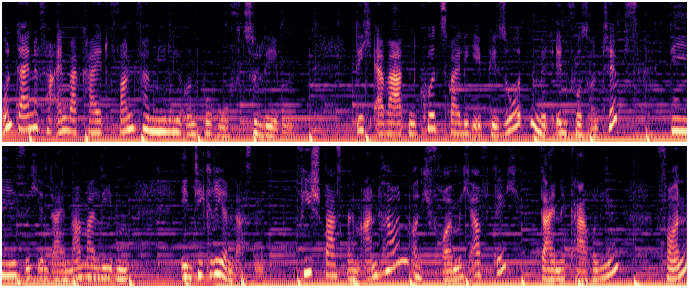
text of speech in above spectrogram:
und deine Vereinbarkeit von Familie und Beruf zu leben. Dich erwarten kurzweilige Episoden mit Infos und Tipps, die sich in dein Mama-Leben integrieren lassen. Viel Spaß beim Anhören und ich freue mich auf dich, deine Caroline von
